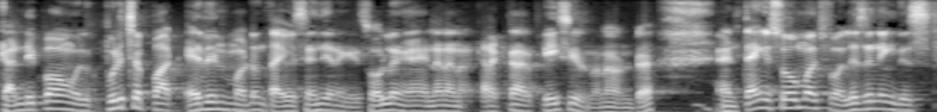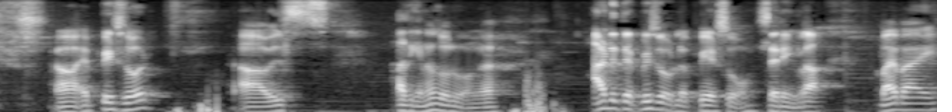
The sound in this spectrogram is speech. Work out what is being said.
கண்டிப்பாக உங்களுக்கு பிடிச்ச பார்ட் எதுன்னு மட்டும் தயவு செஞ்சு எனக்கு சொல்லுங்கள் என்னென்ன நான் கரெக்டாக பேசியிருந்தேன்ட்டு and thank you so much for listening this episode வில்ஸ் அதுக்கு என்ன சொல்லுவாங்க? அடுத்த எபிசோடில் பேசுவோம். சரிங்களா? பாய் பாய்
